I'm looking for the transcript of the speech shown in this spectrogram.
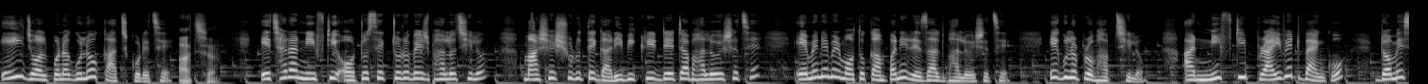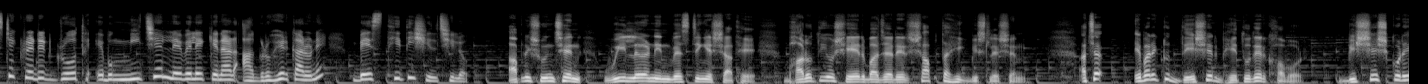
এই জল্পনাগুলো কাজ করেছে। আচ্ছা। এছাড়া নিফটি অটো সেক্টরও বেশ ভালো ছিল। মাসের শুরুতে গাড়ি বিক্রির ডেটা ভালো এসেছে এমএনএমের মতো কোম্পানির রেজাল্ট ভালো এসেছে এগুলোর প্রভাব ছিল। আর নিফটি প্রাইভেট ব্যাংকও ডোমেস্টিক ক্রেডিট গ্রোথ এবং নিচের লেভেলে কেনার আগ্রহের কারণে বেশ স্থিতিশীল ছিল। আপনি শুনছেন উই লার্ন ইনভেস্টিং এর সাথে ভারতীয় শেয়ার বাজারের সাপ্তাহিক বিশ্লেষণ। আচ্ছা এবার একটু দেশের ভেতরের খবর। বিশেষ করে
